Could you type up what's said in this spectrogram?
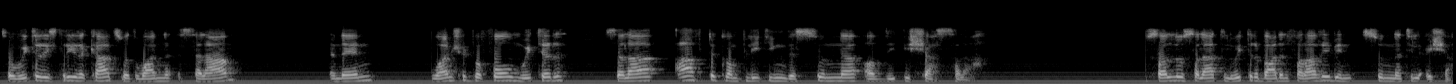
So witr is three rakats with one salam. And then one should perform witr salah after completing the sunnah of the isha salah. صلوا صلاة الوتر بعد الفراغ من سنة العشاء.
